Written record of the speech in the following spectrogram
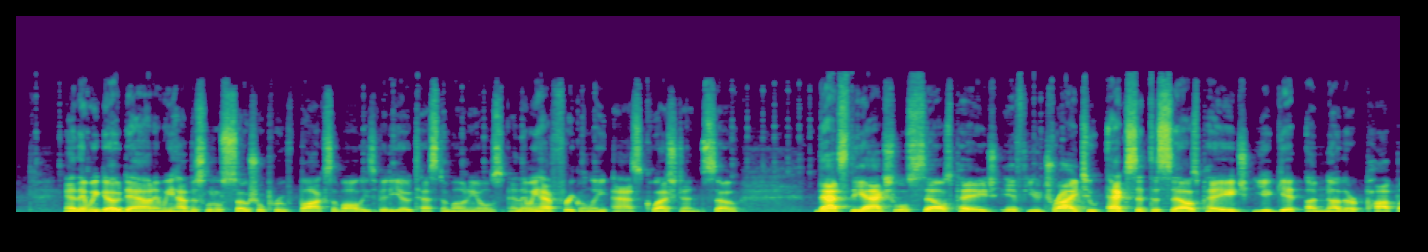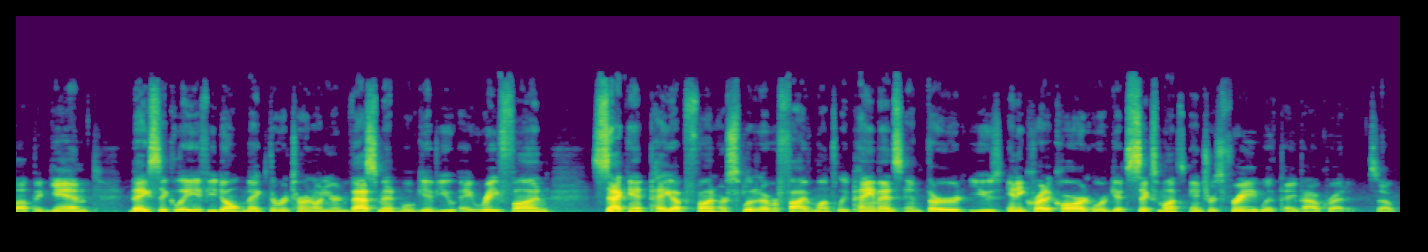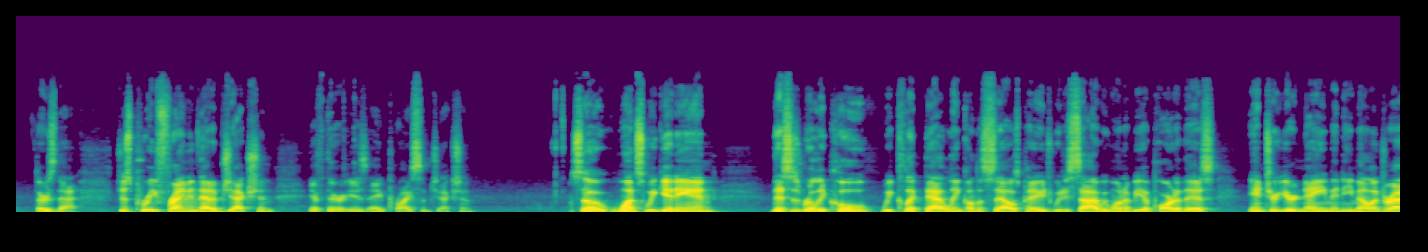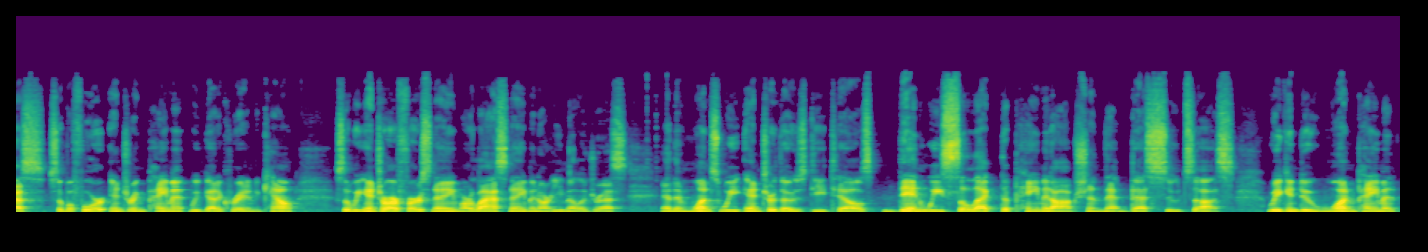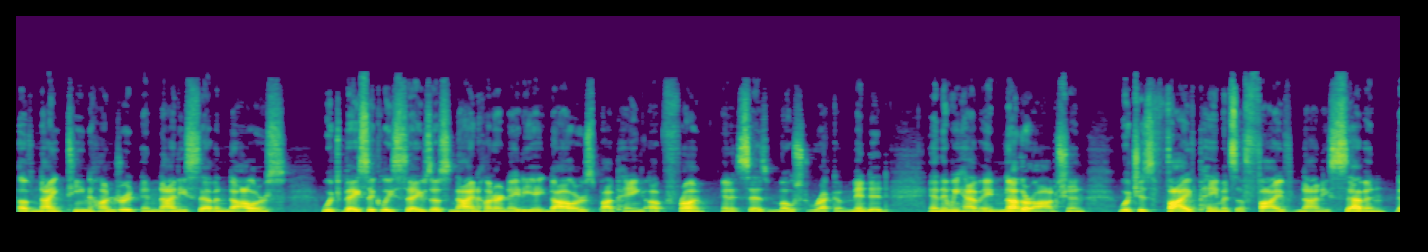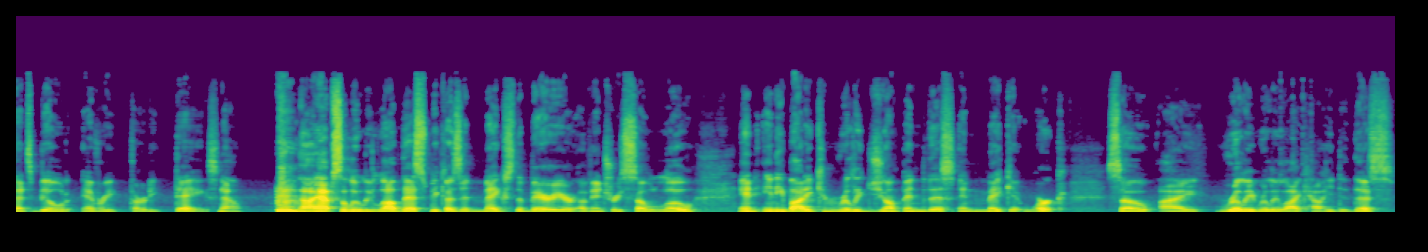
And then we go down and we have this little social proof box of all these video testimonials. And then we have frequently asked questions. So that's the actual sales page. If you try to exit the sales page, you get another pop up again. Basically, if you don't make the return on your investment, we'll give you a refund. Second, pay up front or split it over five monthly payments. And third, use any credit card or get six months interest free with PayPal credit. So there's that. Just pre framing that objection if there is a price objection. So once we get in, this is really cool. We click that link on the sales page. We decide we want to be a part of this. Enter your name and email address. So before entering payment, we've got to create an account. So we enter our first name, our last name, and our email address. And then once we enter those details, then we select the payment option that best suits us. We can do one payment of $1,997, which basically saves us $988 by paying upfront, and it says most recommended. And then we have another option, which is five payments of 597 that's billed every 30 days. Now, I absolutely love this because it makes the barrier of entry so low and anybody can really jump into this and make it work. So I really, really like how he did this.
